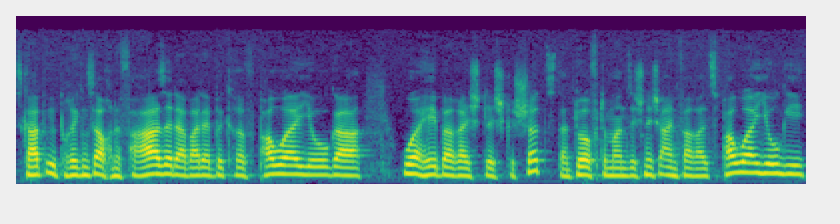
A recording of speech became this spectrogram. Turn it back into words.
Es gab übrigens auch eine Phase, da war der Begriff Power Yoga urheberrechtlich geschützt. Dann durfte man sich nicht einfach als Power Yogi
